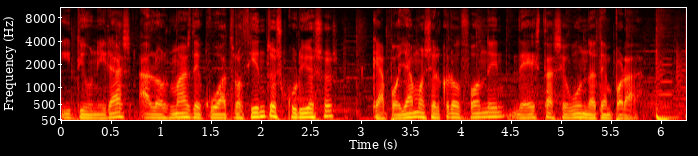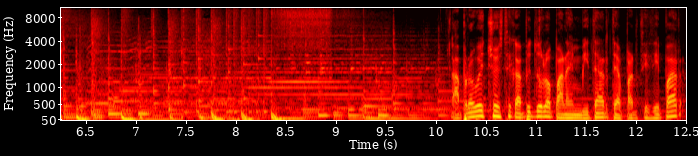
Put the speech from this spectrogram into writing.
y te unirás a los más de 400 curiosos que apoyamos el crowdfunding de esta segunda temporada. Aprovecho este capítulo para invitarte a participar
